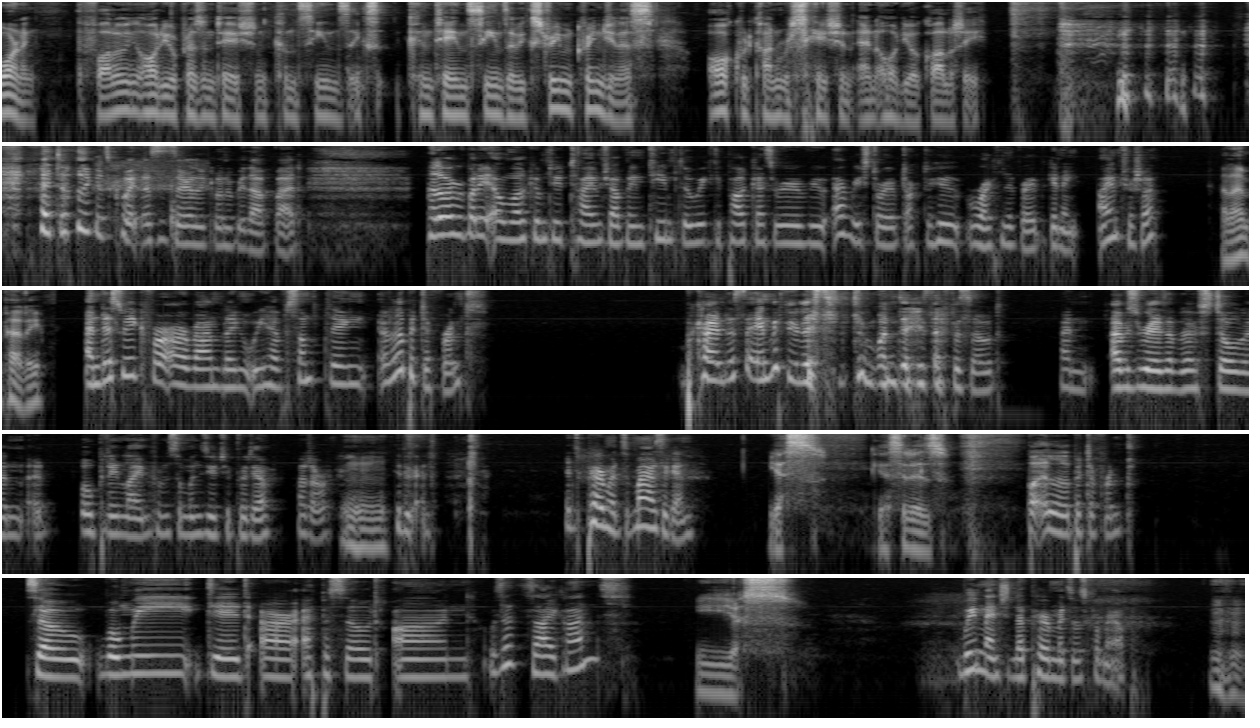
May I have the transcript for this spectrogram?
Warning the following audio presentation contains, ex- contains scenes of extreme cringiness, awkward conversation, and audio quality. I don't think it's quite necessarily going to be that bad. Hello, everybody, and welcome to Time Traveling Team, the weekly podcast where we review every story of Doctor Who right from the very beginning. I'm Trisha, And I'm Paddy. and this week for our rambling, we have something a little bit different, but kind of the same if you listen to Monday's episode. And I was realized I've now stolen an opening line from someone's YouTube video. Whatever. hmm be. It's Pyramids of Mars again. Yes, yes, it is. but a little bit different. So when we did our episode on was it Zygons? Yes. We mentioned that pyramids was coming up. hmm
